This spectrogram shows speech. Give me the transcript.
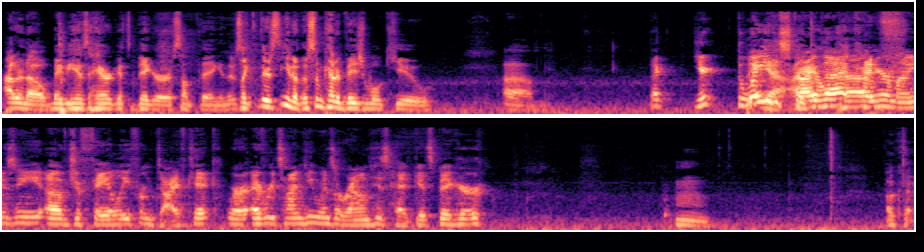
I don't know, maybe his hair gets bigger or something and there's like there's you know, there's some kind of visual cue. Um Like you're, the But way you yeah, I describe that have- kind of reminds me of Jefailey from Divekick, where every time he wins a round, his head gets bigger. Hmm. Okay.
